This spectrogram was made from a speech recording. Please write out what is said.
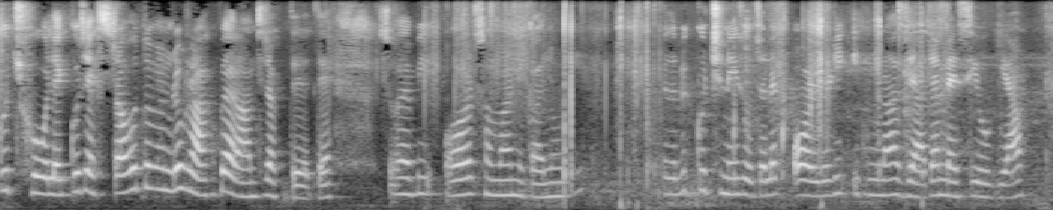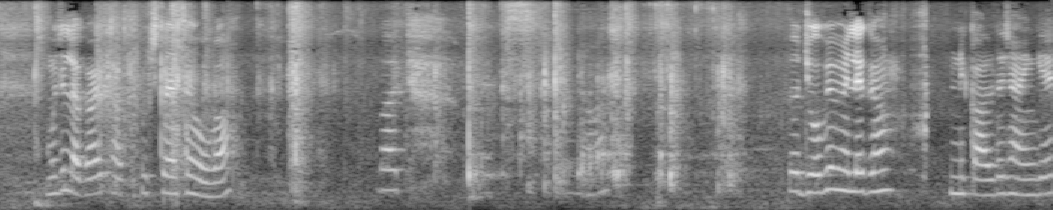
कुछ हो लाइक कुछ एक्स्ट्रा हो तो हम लोग राख पे आराम से रखते रहते हैं। सो मैं अभी और सामान निकालूँगी। फिर अभी कुछ नहीं सोचा लाइक ऑलरेडी इतना ज़्यादा मैसी हो गया। मुझे लगा ही था कि कुछ तो ऐसा होगा। बट तो जो भी मिलेगा, निकालते जाएँगे।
